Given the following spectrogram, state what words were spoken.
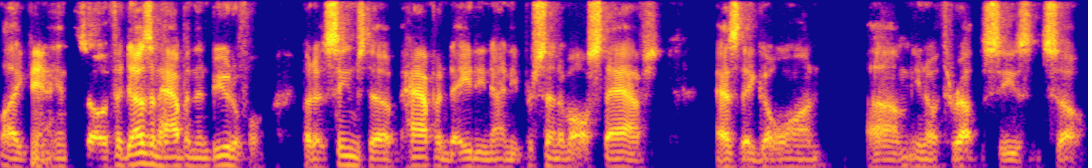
Like, Yeah. and so if it doesn't happen, then beautiful. But it seems to happen to 80, 90% of all staffs as they go on, um, you know, throughout the season. So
